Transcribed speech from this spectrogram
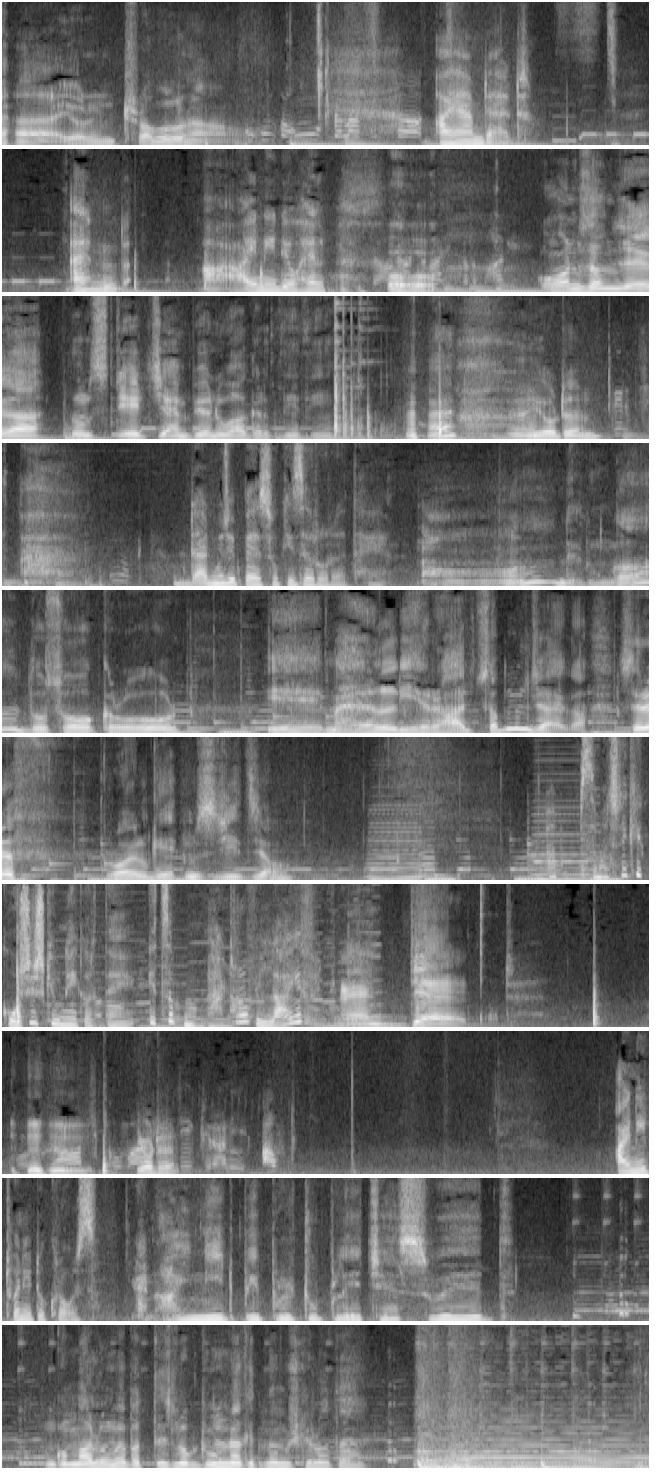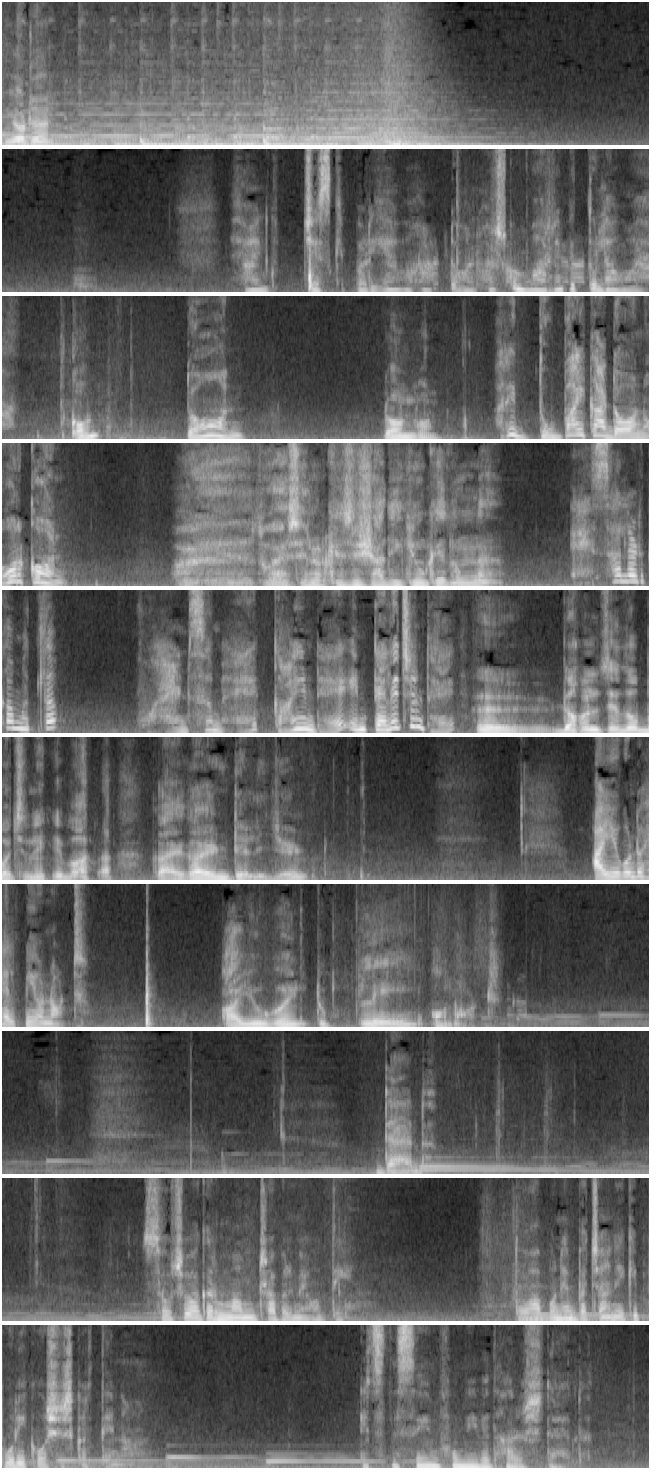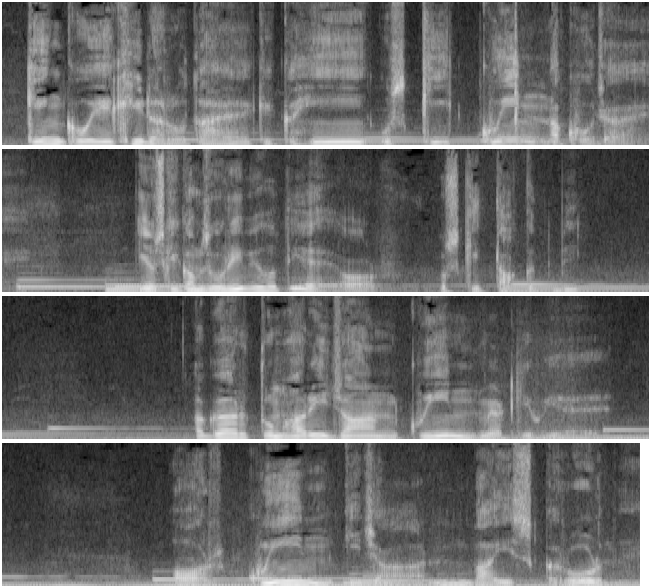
You're in trouble now. I am dad. And I need your help. Oh, कौन समझेगा तुम state champion हुआ करती थी योर टर्न डैड मुझे पैसों की ज़रूरत है हाँ दे दूँगा 200 करोड़ ये महल ये राज सब मिल जाएगा सिर्फ़ रॉयल गेम्स जीत जाओ समझने की कोशिश क्यों नहीं करते हैं? It's a matter of life and dead your turn I need 22 crores. And I need people to play chess with तुमको मालूम है बत्तीस लोग ढूंढना कितना मुश्किल होता है? योर टर्न चेस की पड़ी है वहाँ डॉन हर्ष को मारने पे तुला हुआ है। कौन? डॉन। डॉन कौन? अरे दुबई का डॉन और कौन? तो ऐसे लड़के से शादी क्यों की तुमने? ऐसा लड़का मतलब वो हैंडसम है काइंड है इंटेलिजेंट है। डॉन से तो बचने पा रहा काय का intelligent are you going to help me or not are you going to play or not dad सोचो अगर मम ट्रबल में होती तो आप उन्हें बचाने की पूरी कोशिश करते ना। It's the same for me with harsh dad king को एक ही डर होता है कि कहीं उसकी क्वीन न खो जाए। ये उसकी कमज़ोरी भी होती है और उसकी ताकत भी। अगर तुम्हारी जान क्वीन में अटकी हुई है और क्वीन की जान 22 करोड़ में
